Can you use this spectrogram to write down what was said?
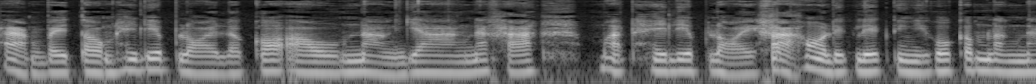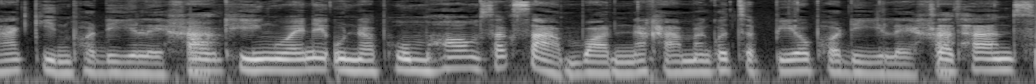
หางใบตองให้เรียบร้อย แล้วก็เอาหนังยางนะคะ มัดให้เรียบร้อยค่ะห่อเล็กๆอย่างนี้ก็กำลังน่ากินพอดีเลยค่ะเอาทิ้งไว้ในอุณหภูมิห้องสัก 3 วันนะคะ มันก็จะเปรี้ยวพอดีเลยค่ะจะทานส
